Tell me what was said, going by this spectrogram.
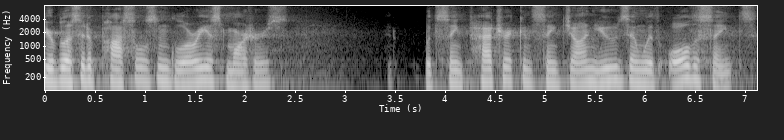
your blessed apostles and glorious martyrs with St. Patrick and St. John Eudes, and with all the saints,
